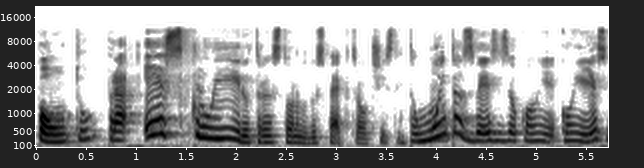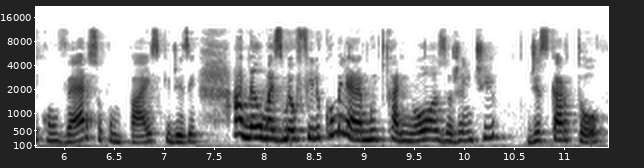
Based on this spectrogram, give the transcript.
ponto para excluir o transtorno do espectro autista. Então, muitas vezes eu conheço e converso com pais que dizem: ah, não, mas meu filho, como ele era muito carinhoso, a gente descartou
